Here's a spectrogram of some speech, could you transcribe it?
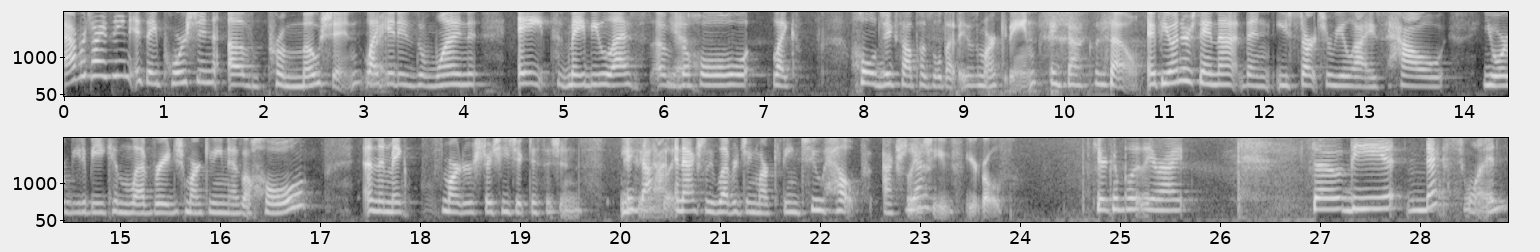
advertising is a portion of promotion. Like Right. it is one eighth, maybe less of Yeah. the whole like whole jigsaw puzzle that is marketing. Exactly. So, if you understand that, then you start to realize how your B2B can leverage marketing as a whole and then make smarter strategic decisions using that, Exactly. and actually leveraging marketing to help actually Yeah. achieve your goals. You're completely right. So the next one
